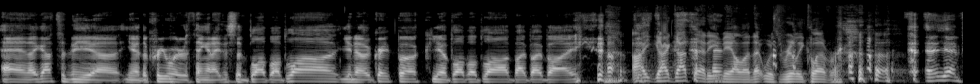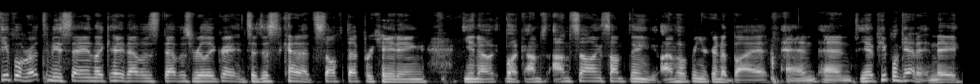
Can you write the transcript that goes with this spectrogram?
And I got to the, uh, you know, the pre-order thing, and I just said blah blah blah, you know, great book, you know, blah blah blah, bye bye bye. I, I got that email, and, and that was really clever. and yeah, and people wrote to me saying like, hey, that was that was really great, and to just kind of that self-deprecating, you know, look, I'm I'm selling something, I'm hoping you're going to buy it, and and you know, people get it, and they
